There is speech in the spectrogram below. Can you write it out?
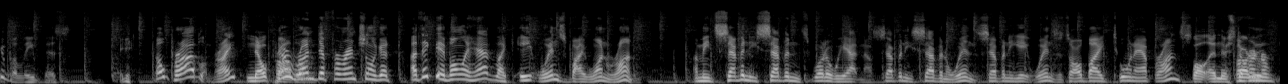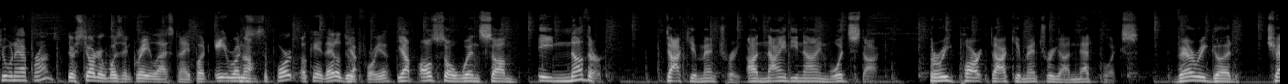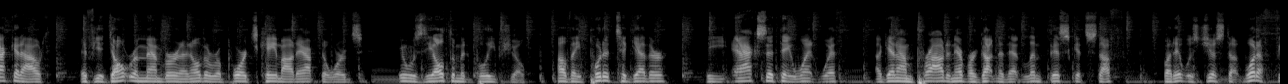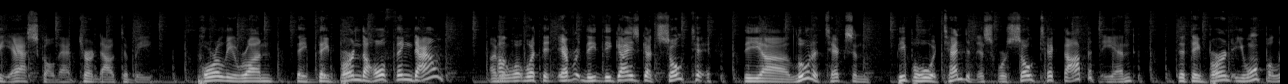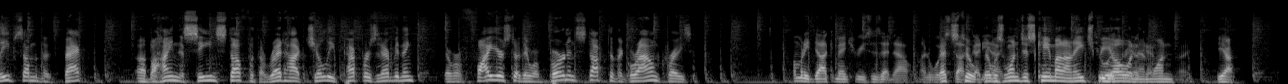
you believe this? No problem, right? No problem. Their run differential good. I think they've only had like eight wins by one run. I mean, 77, what are we at now? 77 wins, 78 wins. It's all by two and a half runs. Well, and their starter, two and a half runs. Their starter wasn't great last night, but eight runs No. of support, okay, that'll do Yep. it for you. Yep. Also win some. Another documentary on 99 Woodstock. Three part documentary on Netflix. Very good. Check it out. If you don't remember, and I know the reports came out afterwards, it was the ultimate bleep show. How they put it together, the acts that they went with. Again, I'm proud I never got into that Limp Bizkit stuff, but it was just a, what a fiasco that turned out to be. Poorly run. They they burned the whole thing down. I mean, what, what the, ever, the the guys got so ti the uh, lunatics and people who attended this were so ticked off at the end that they burned. You won't believe some of the back uh, behind the scenes stuff with the red hot chili peppers and everything. There were fires. They were burning stuff to the ground. Crazy. How many documentaries is that now on That's two. There was one just came out on HBO and then okay. one. Yeah.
